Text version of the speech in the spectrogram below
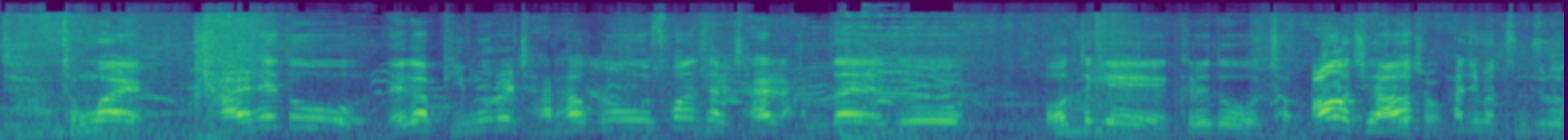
자, 정말 잘해도 내가 비무를 잘하고 소환사를 잘 안다 해도 어떻게 그래도 저, 아 제압 그렇죠. 하지만 둔주로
